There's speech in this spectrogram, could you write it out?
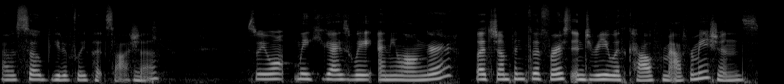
That was so beautifully put, Sasha. Thank you. So we won't make you guys wait any longer. Let's jump into the first interview with Kyle from Affirmations.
